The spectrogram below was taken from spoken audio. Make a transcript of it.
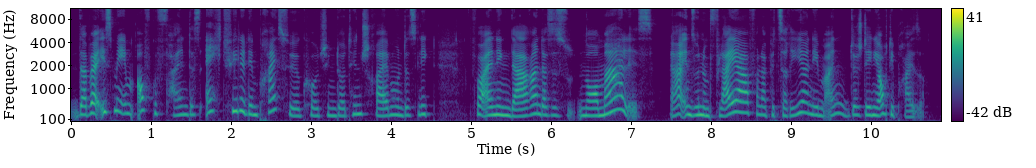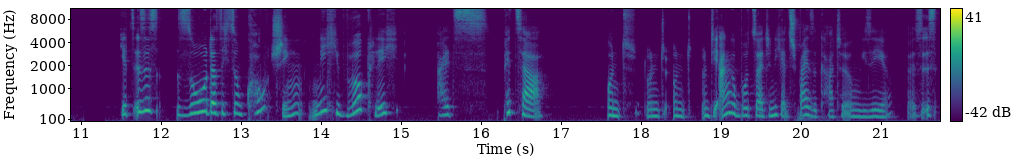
Dabei ist mir eben aufgefallen, dass echt viele den Preis für ihr Coaching dorthin schreiben und das liegt vor allen Dingen daran, dass es normal ist. Ja, in so einem Flyer von der Pizzeria nebenan, da stehen ja auch die Preise. Jetzt ist es so, dass ich so ein Coaching nicht wirklich als Pizza und, und, und, und die Angebotsseite nicht als Speisekarte irgendwie sehe. Es ist,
